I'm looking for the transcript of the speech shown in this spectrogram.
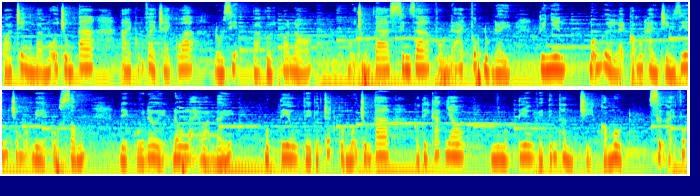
quá trình mà mỗi chúng ta, ai cũng phải trải qua, đối diện và vượt qua nó. Mỗi chúng ta sinh ra vốn đã hạnh phúc đủ đầy. Tuy nhiên, mỗi người lại có một hành trình riêng trong bộ bề cuộc sống để cuối đời đâu lại hoàn đấy. Mục tiêu về vật chất của mỗi chúng ta có thể khác nhau, nhưng mục tiêu về tinh thần chỉ có một, sự hạnh phúc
